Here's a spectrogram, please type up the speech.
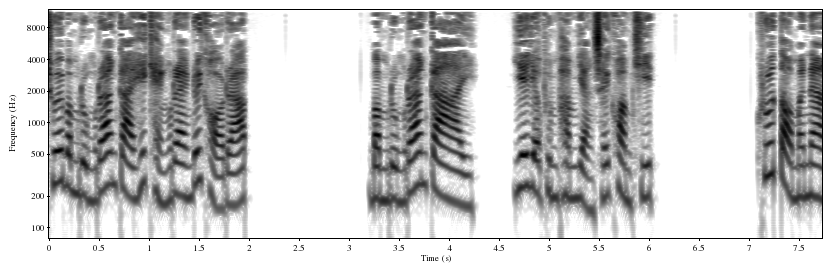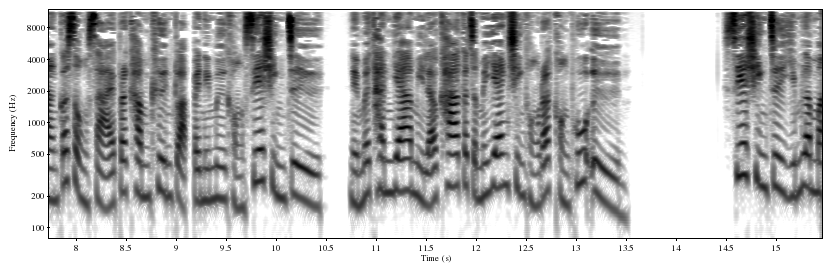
ช่วยบำรุงร่างกายให้แข็งแรงด้วยขอรับบำรุงร่างกาย เย่เยาพึมพำอย่างใช้ความคิด ครู่ต่อมานางก็ส่งสายประคำคืนกลับไปในมือของเซี่ยชิงจือ ในเมื่อท่านย่ามีแล้วข้าก็จะไม่แย่งชิงของรักของผู้อื่น เซี่ยชิงจือยิ้มละไม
